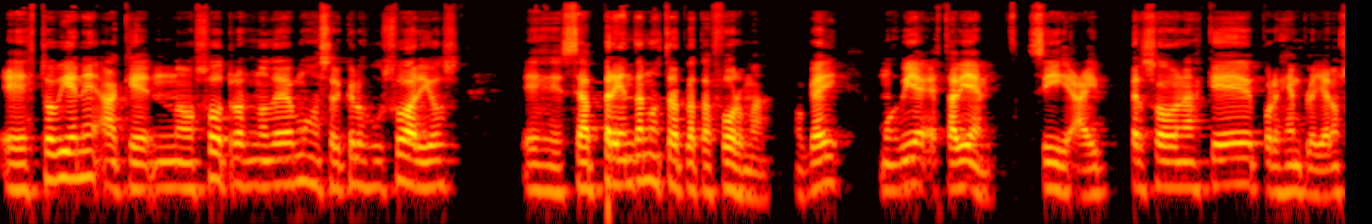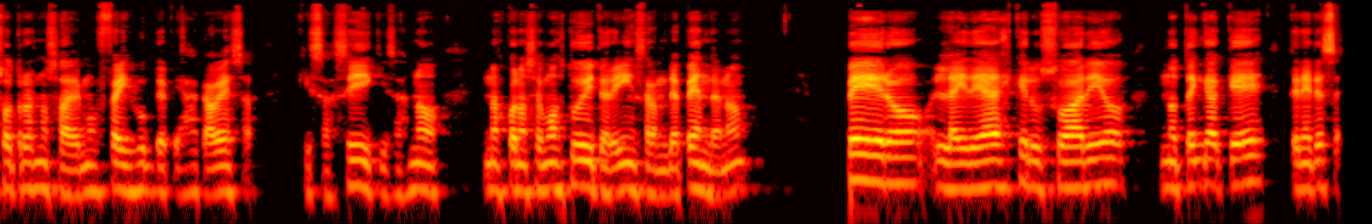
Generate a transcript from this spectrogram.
Esto viene a que nosotros no debemos hacer que los usuarios eh, se aprendan nuestra plataforma, ¿ok? Muy bien, está bien. Sí, hay personas que, por ejemplo, ya nosotros no sabemos Facebook de pies a cabeza. Quizás sí, quizás no. Nos conocemos Twitter, Instagram, depende, ¿no? Pero la idea es que el usuario no tenga que tener esa,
